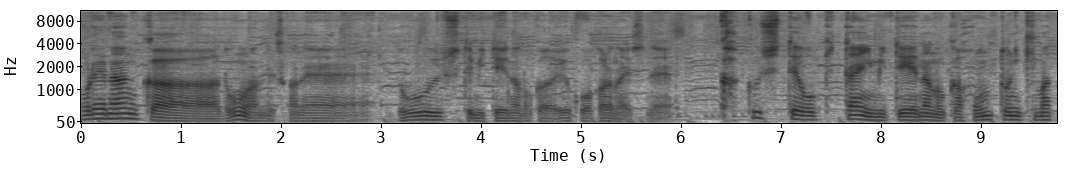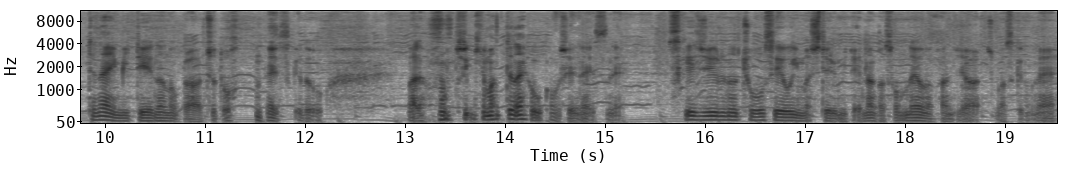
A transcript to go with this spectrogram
これなんか、どうなんですかね。どうして未定なのかよくわからないですね。隠しておきたい未定なのか、本当に決まってない未定なのか、ちょっとわかんないですけど、まあ、本当に決まってない方かもしれないですね。スケジュールの調整を今してるみたいな、なんかそんなような感じはしますけどね。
